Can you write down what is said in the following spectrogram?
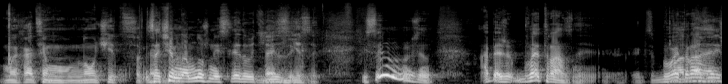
Мы хотим научиться... Зачем бы- нам нужно исследовать Да, язык? язык. Исследовать нужно- Опять же, бывают разные. Бывают Одна разные очевид-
